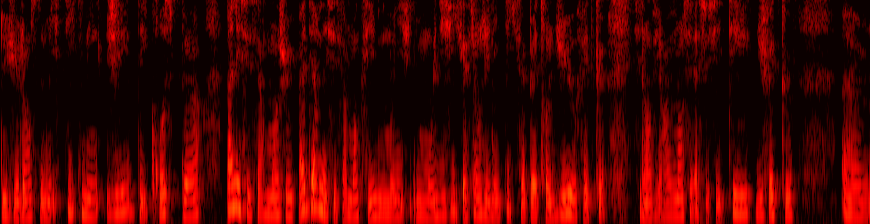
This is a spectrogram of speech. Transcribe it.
de violence domestique, mais j'ai des grosses peurs. Pas nécessairement, je ne vais pas dire nécessairement que c'est une modification génétique, ça peut être dû au fait que c'est l'environnement, c'est la société, du fait que euh,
